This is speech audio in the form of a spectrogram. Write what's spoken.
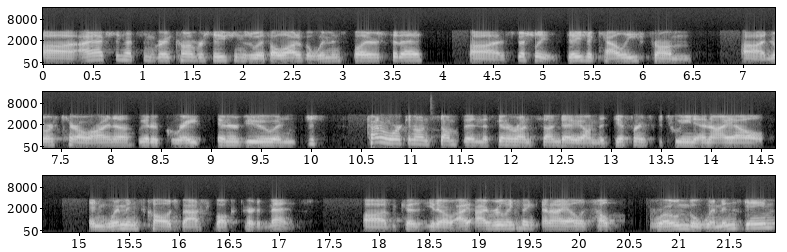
Uh, I actually had some great conversations with a lot of the women's players today, uh, especially Deja Kelly from uh, North Carolina. We had a great interview and just kind of working on something that's going to run Sunday on the difference between NIL and women's college basketball compared to men's. Uh, because you know, I, I really think NIL has helped grown the women's game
